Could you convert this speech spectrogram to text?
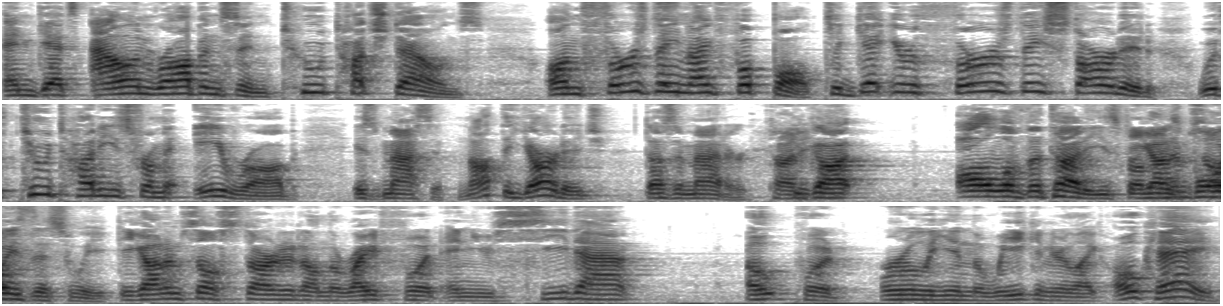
and gets Allen Robinson two touchdowns on Thursday night football. To get your Thursday started with two tutties from A Rob is massive. Not the yardage, doesn't matter. He Tutties. got all of the tutties from his himself, boys this week. He got himself started on the right foot, and you see that output early in the week, and you're like, okay,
